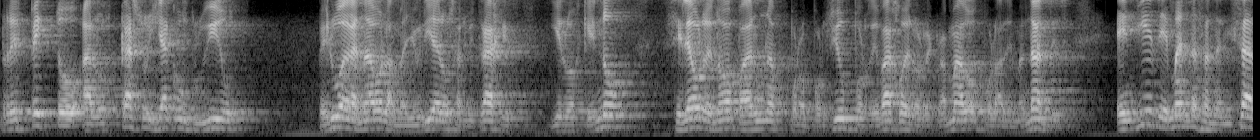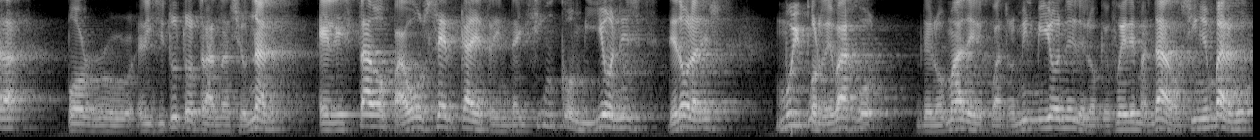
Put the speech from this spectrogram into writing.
Respecto a los casos ya concluidos, Perú ha ganado la mayoría de los arbitrajes y en los que no, se le ha ordenado pagar una proporción por debajo de lo reclamado por las demandantes. En 10 demandas analizadas por el Instituto Transnacional, el Estado pagó cerca de 35 millones de dólares, muy por debajo de lo más de 4 mil millones de lo que fue demandado. Sin embargo,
